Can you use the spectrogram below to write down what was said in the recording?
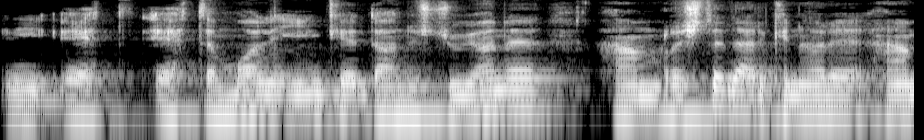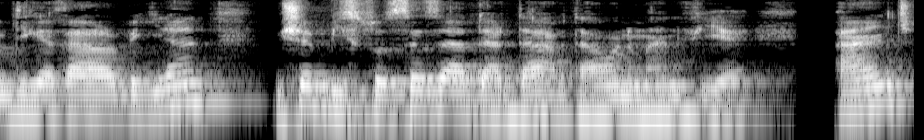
یعنی احتمال اینکه دانشجویان هم رشته در کنار همدیگه قرار بگیرن میشه 23 ضرب در 10 توان منفی 5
